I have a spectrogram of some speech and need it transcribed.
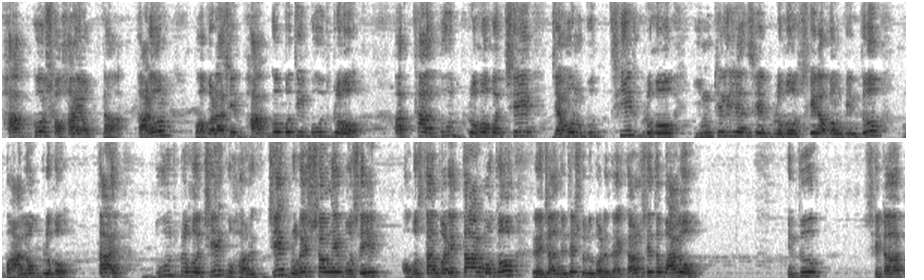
ভাগ্য সহায়ক না। কারণ মকর রাশির ভাগ্যপতি বুধ গ্রহ। অর্থাৎ বুধ গ্রহ হচ্ছে যেমন বুদ্ধির গ্রহ, ইন্টেলিজেন্সের গ্রহ, সেরকম কিন্তু বালক গ্রহ। তাই বুধ গ্রহ যে ঘর, যে গ্রহের সঙ্গে বসে অবস্থান করে, তার মতো রেজাল্ট দিতে শুরু করে দেয়। কারণ সে তো বালক। কিন্তু সেটা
